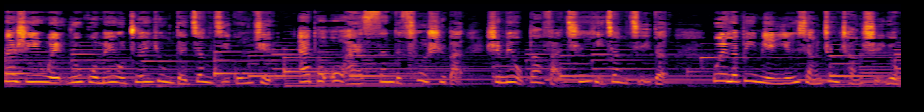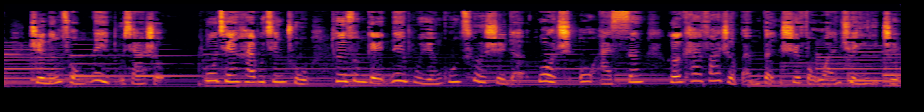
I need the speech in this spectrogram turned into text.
那是因为如果没有专用的降级工具，Apple OS 三的测试版是没有办法轻易降级的。为了避免影响正常使用，只能从内部下手。目前还不清楚推送给内部员工测试的 Watch OS 三和开发者版本是否完全一致，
